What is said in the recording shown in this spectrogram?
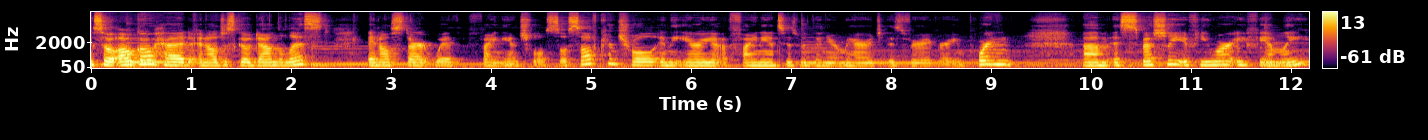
So I'll go ahead and I'll just go down the list and I'll start with financial. So, self control in the area of finances within your marriage is very, very important, um, especially if you are a family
